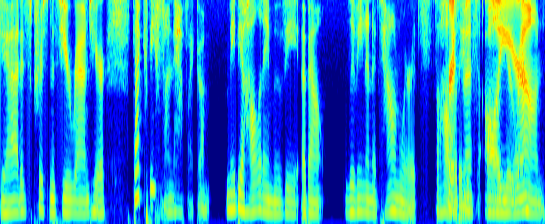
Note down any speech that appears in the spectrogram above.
god, it's Christmas year round here. That could be fun to have like a maybe a holiday movie about living in a town where it's the holidays Christmas all year year. round.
